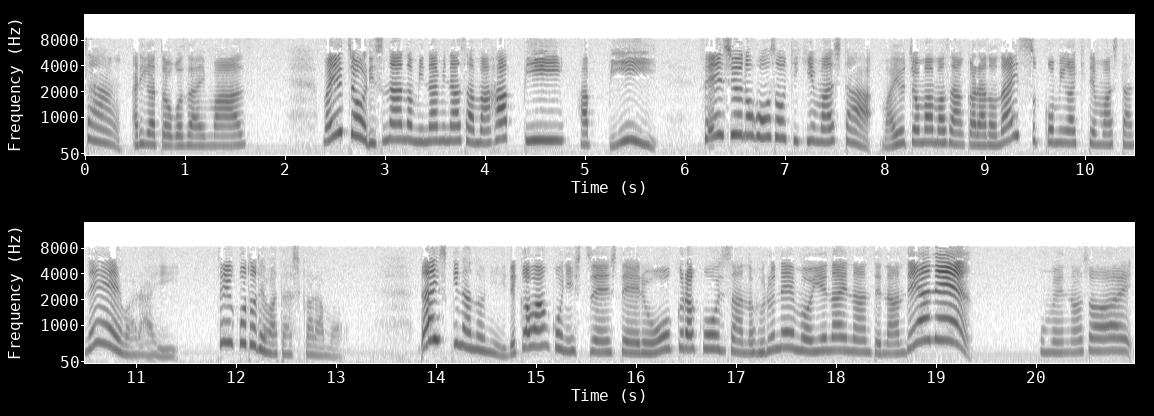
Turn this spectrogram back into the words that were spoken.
ボーさん、ありがとうございます。まゆちょリスナーの皆々様、ハッピー、ハッピー。先週の放送聞きました。まゆちょママさんからのナイスツッコミが来てましたね。笑い。ということで私からも。大好きなのに、デカワンコに出演している大倉浩二さんのフルネームを言えないなんてなんでやねんごめんなさい。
